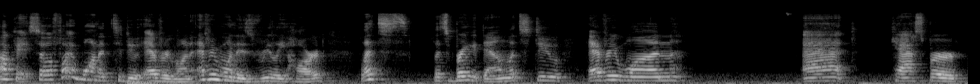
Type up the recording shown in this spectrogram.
Okay, so if I wanted to do everyone, everyone is really hard. Let's let's bring it down. Let's do everyone at Casper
